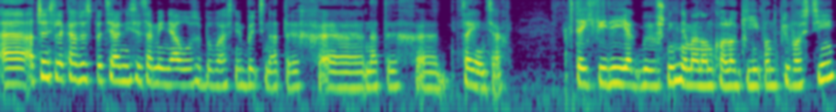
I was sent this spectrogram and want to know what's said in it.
e, a część lekarzy specjalnie się zamieniało, żeby właśnie być na tych, e, na tych e, zajęciach. W tej chwili jakby już nikt nie ma na onkologii wątpliwości,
